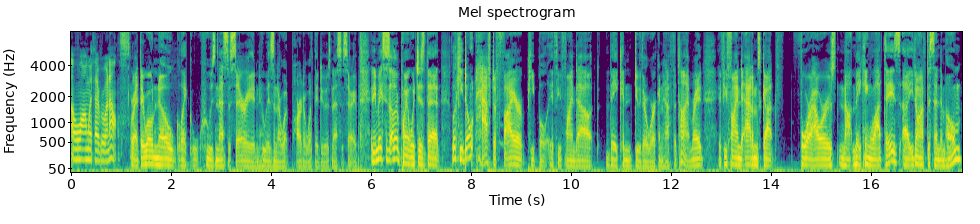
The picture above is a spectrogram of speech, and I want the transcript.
along with everyone else. Right. They won't know like who's necessary and who isn't, or what part of what they do is necessary. And he makes this other point, which is that look, you don't have to fire people if you find out they can do their work in half the time, right? If you find Adam's got four hours not making lattes, uh, you don't have to send him home.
